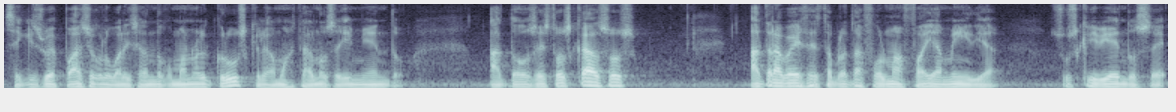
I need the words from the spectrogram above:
seguir su espacio globalizando con Manuel Cruz, que le vamos a estar dando seguimiento a todos estos casos a través de esta plataforma Falla Media, suscribiéndose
